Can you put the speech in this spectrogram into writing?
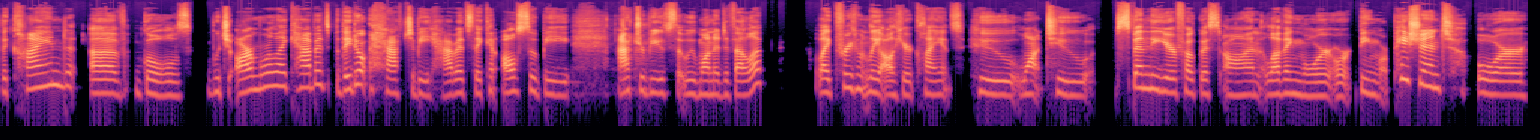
the kind of goals which are more like habits, but they don't have to be habits. They can also be attributes that we want to develop. Like frequently, I'll hear clients who want to spend the year focused on loving more or being more patient or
